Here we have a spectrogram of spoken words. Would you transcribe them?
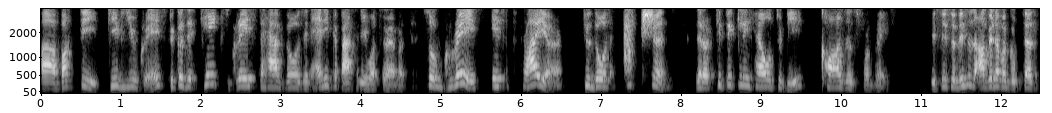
uh, bhakti gives you grace because it takes grace to have those in any capacity whatsoever. So grace is prior to those actions that are typically held to be causes for grace. You see, so this is Abhinava Gupta's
